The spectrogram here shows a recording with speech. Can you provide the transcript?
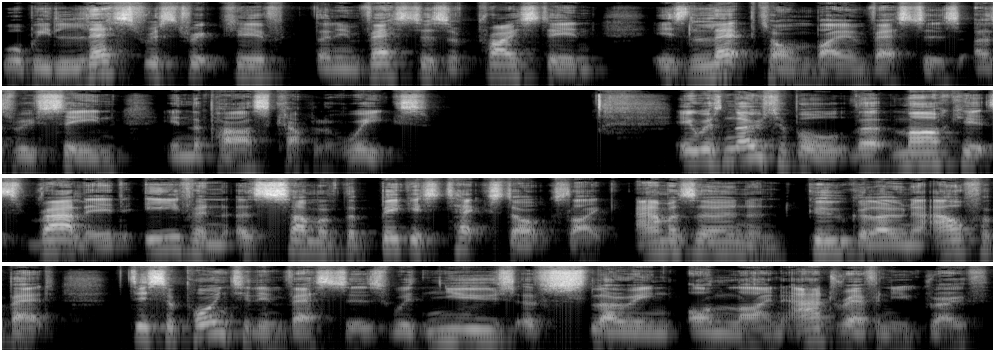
will be less restrictive than investors have priced in is leapt on by investors, as we've seen in the past couple of weeks. It was notable that markets rallied even as some of the biggest tech stocks like Amazon and Google owner Alphabet disappointed investors with news of slowing online ad revenue growth.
